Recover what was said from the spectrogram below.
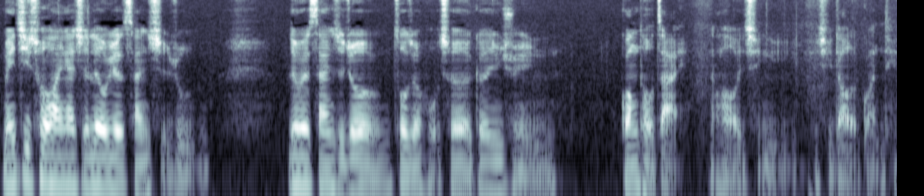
没记错的话，应该是六月三十入伍。六月三十就坐着火车跟一群光头仔，然后一起一起到了关田。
